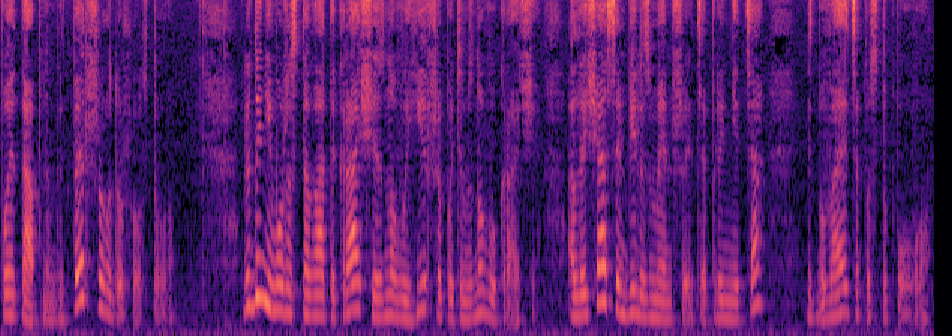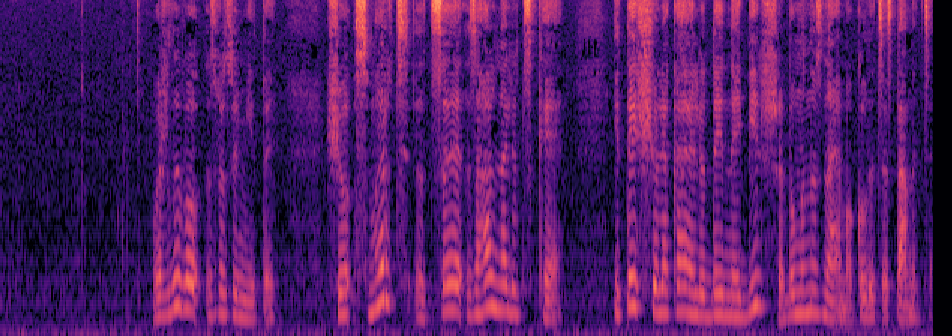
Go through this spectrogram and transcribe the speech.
поетапним від першого до шостого. Людині може ставати краще, знову гірше, потім знову краще, але часом біль зменшується, прийняття відбувається поступово. Важливо зрозуміти що смерть це загальнолюдське. І те, що лякає людей найбільше, бо ми не знаємо, коли це станеться,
